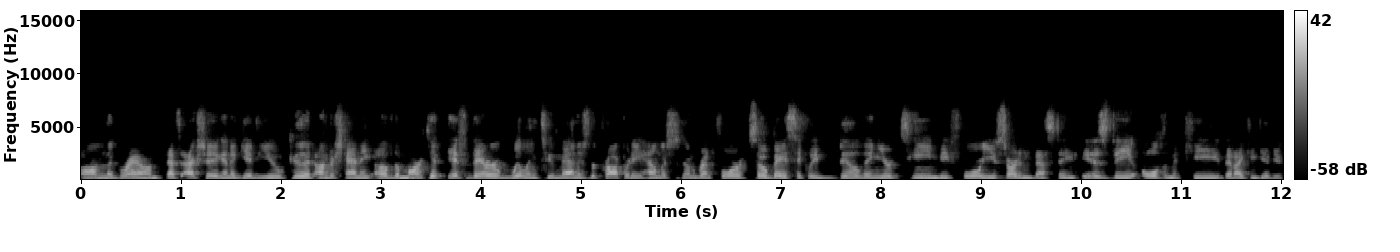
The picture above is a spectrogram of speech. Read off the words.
on the ground that's actually going to give you good understanding of the market. If they're willing to manage the property, how much it's going to rent for. So basically, building your team before you start investing is the ultimate key that I can give you.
